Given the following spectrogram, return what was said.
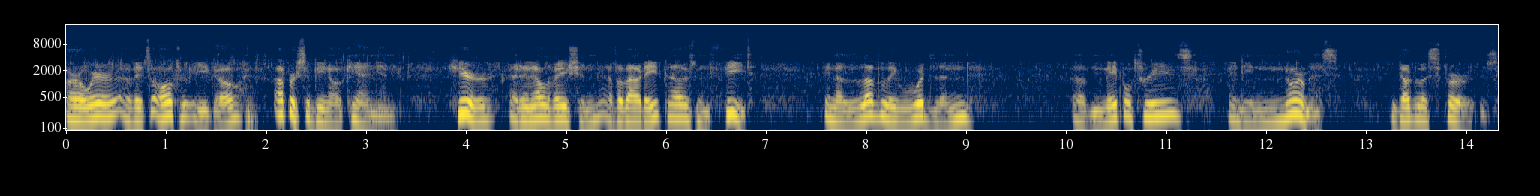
are aware of its alter ego, Upper Sabino Canyon, here at an elevation of about 8,000 feet in a lovely woodland of maple trees and enormous Douglas firs.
